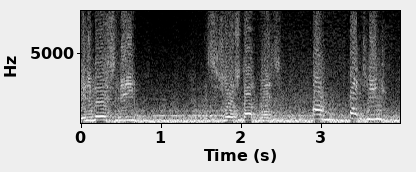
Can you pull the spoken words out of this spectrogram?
University. This is your stop, miss. Um, thank you.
